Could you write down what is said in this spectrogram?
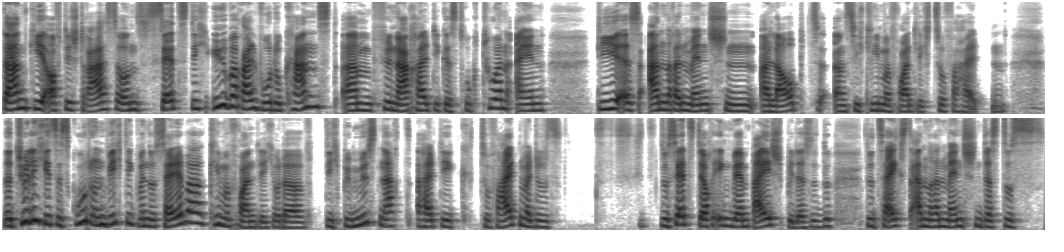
dann geh auf die Straße und setz dich überall, wo du kannst, ähm, für nachhaltige Strukturen ein, die es anderen Menschen erlaubt, äh, sich klimafreundlich zu verhalten. Natürlich ist es gut und wichtig, wenn du selber klimafreundlich oder dich bemühst, nachhaltig zu verhalten, weil du du setzt ja auch irgendwie ein Beispiel. Also du, du zeigst anderen Menschen, dass, dass,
